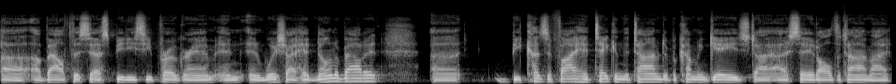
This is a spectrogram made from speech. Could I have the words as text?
uh, about this SBDC program, and and wish I had known about it uh, because if I had taken the time to become engaged, I, I, say it all the time, I,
